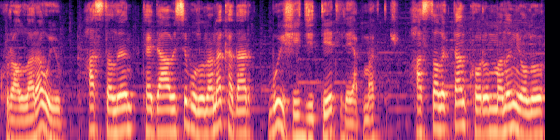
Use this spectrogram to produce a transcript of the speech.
kurallara uyup hastalığın tedavisi bulunana kadar bu işi ciddiyet ile yapmaktır. Hastalıktan korunmanın yolu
